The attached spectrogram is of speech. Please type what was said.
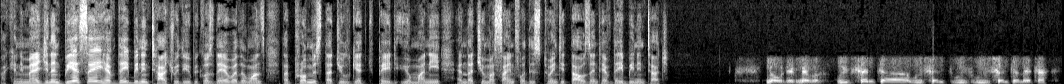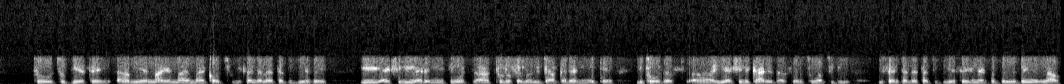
I can imagine. And BSA, have they been in touch with you because they were the ones that promised that you'll get paid your money and that you must sign for this twenty thousand? Have they been in touch? No, they've never. We've sent uh, we've sent we've we've sent a letter to to BSA. Uh, me and my my my coach. We sent a letter to BSA. He actually had a meeting with uh, Tulu Felonita after that. Okay, he told us. Uh, he actually guided us as to what to do. We sent a letter to BSA and that. But then the thing is now,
